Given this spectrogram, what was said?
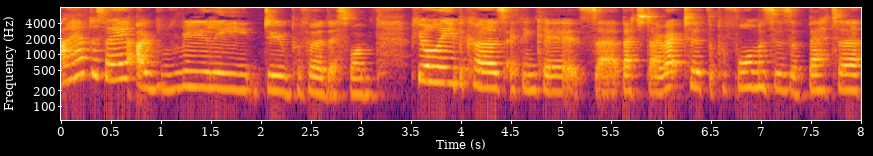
I have to say I really do prefer this one. Purely because I think it's uh, better directed, the performances are better,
